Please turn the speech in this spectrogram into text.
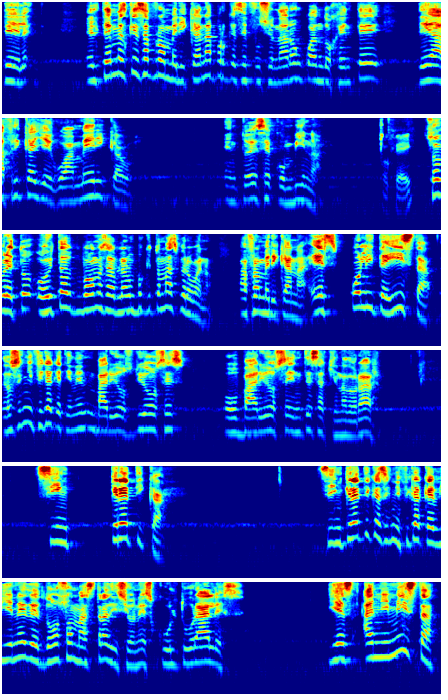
de. El tema es que es afroamericana porque se fusionaron cuando gente de África llegó a América, güey. Entonces se combina. Ok. Sobre todo, ahorita vamos a hablar un poquito más, pero bueno, afroamericana. Es politeísta. Eso significa que tienen varios dioses o varios entes a quien adorar. Sincrética Sincrética significa que viene de dos o más tradiciones culturales. Y es animista,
